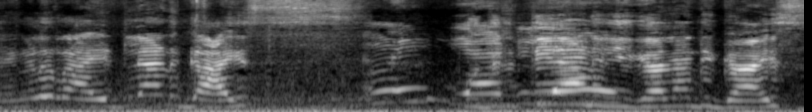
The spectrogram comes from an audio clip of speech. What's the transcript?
ഞങ്ങൾ റൈഡിലാണ് ഗായ്സ് കുതിർത്തിയാണ് വീഗാലാൻഡ് ഗായ്സ്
